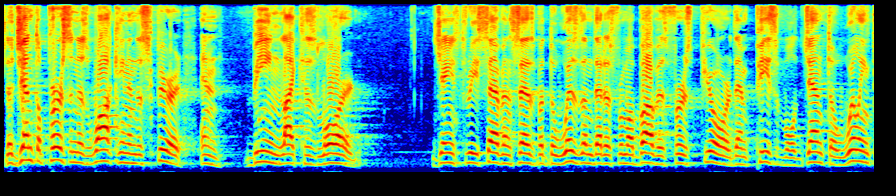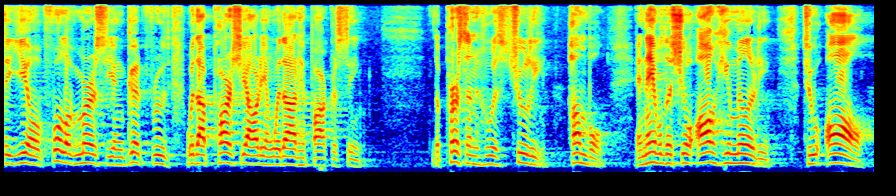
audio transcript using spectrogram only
The gentle person is walking in the spirit and being like his Lord. James 3 7 says, But the wisdom that is from above is first pure, then peaceable, gentle, willing to yield, full of mercy and good fruits, without partiality and without hypocrisy. The person who is truly humble and able to show all humility to all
